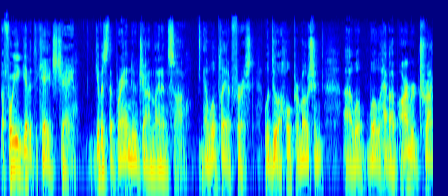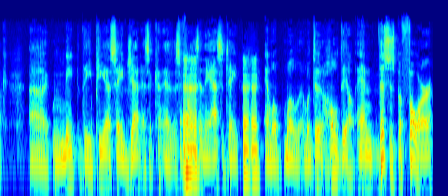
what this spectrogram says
before you give it to KHJ, give us the brand new John Lennon song, and we'll play it first. We'll do a whole promotion. Uh, we'll we'll have an armored truck." Uh, meet the PSA jet as it as it flies Uh-huh. in the acetate, and we'll we'll we'll do the whole deal. And this is before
